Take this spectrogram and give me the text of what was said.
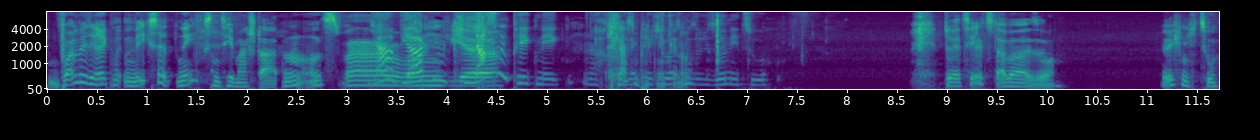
wollen wir direkt mit dem nächsten, nächsten Thema starten? Und zwar. Ja, wir hatten wir, Klassenpicknick. Ach, Klassenpicknick, genau. sowieso nie zu. Du erzählst aber, also. Hör ich nicht zu.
